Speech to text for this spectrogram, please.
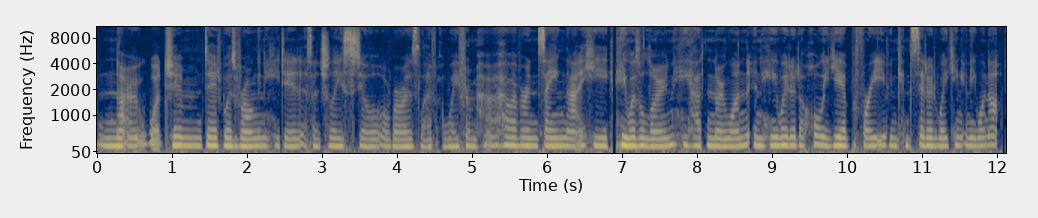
no, what Jim did was wrong, and he did essentially steal Aurora's life away from her. However, in saying that, he, he was alone, he had no one, and he waited a whole year before he even considered waking anyone up.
